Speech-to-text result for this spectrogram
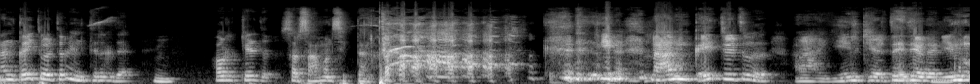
ನನ್ ಕೈ ತೊಳಿತಾರೆ ಹಿಂಗ್ ತಿರುಗಿದೆ. ಅವ್ರು ಕೇಳಿದ್ರು ಸರ್ ಸಾಮಾನು ಸಿಗ್ತಾನ? ನಾನು ಕೈ ತಿಳಿತು. ಏನ್ ಕೇಳ್ತಾ ಇದ್ದೆ ನೀನು?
